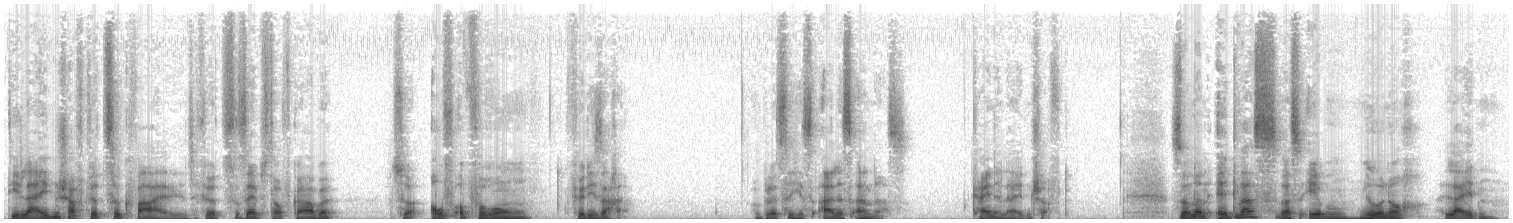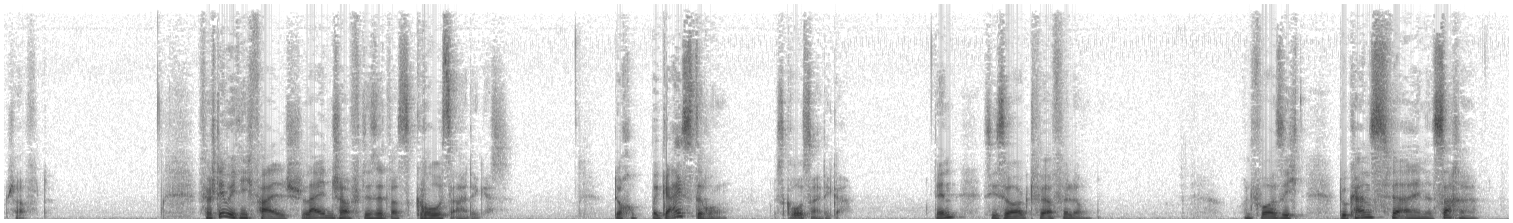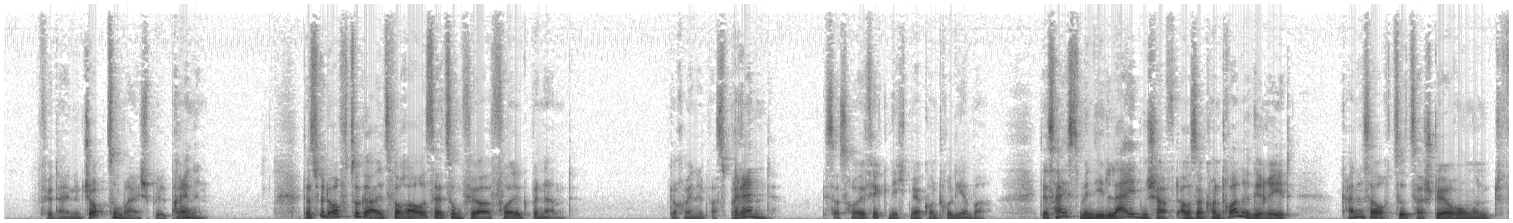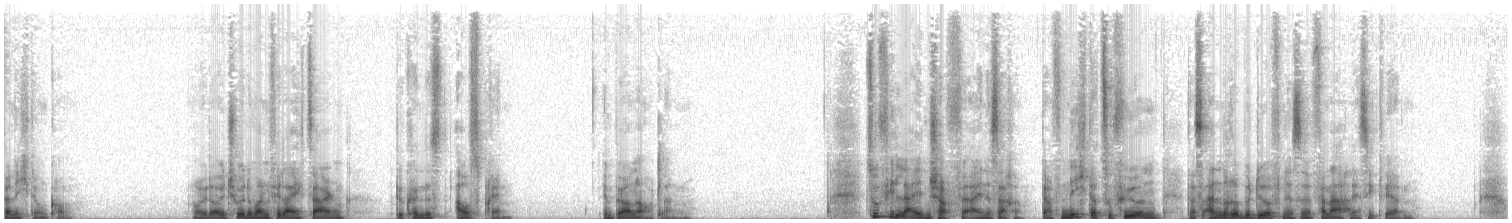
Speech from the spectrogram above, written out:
Die Leidenschaft wird zur Qual, sie wird zur Selbstaufgabe, zur Aufopferung für die Sache. Und plötzlich ist alles anders. Keine Leidenschaft. Sondern etwas, was eben nur noch Leiden schafft. Versteh mich nicht falsch, Leidenschaft ist etwas Großartiges. Doch Begeisterung ist großartiger. Denn sie sorgt für Erfüllung. Und Vorsicht, du kannst für eine Sache, für deinen Job zum Beispiel, brennen. Das wird oft sogar als Voraussetzung für Erfolg benannt. Doch wenn etwas brennt, ist das häufig nicht mehr kontrollierbar. Das heißt, wenn die Leidenschaft außer Kontrolle gerät, kann es auch zur Zerstörung und Vernichtung kommen. Neudeutsch würde man vielleicht sagen, du könntest ausbrennen, im Burnout landen. Zu viel Leidenschaft für eine Sache darf nicht dazu führen, dass andere Bedürfnisse vernachlässigt werden.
